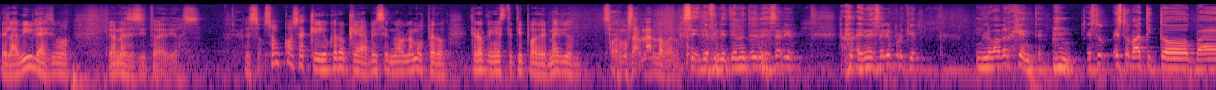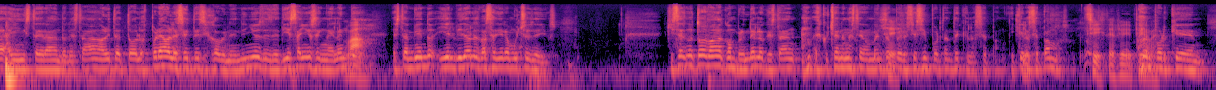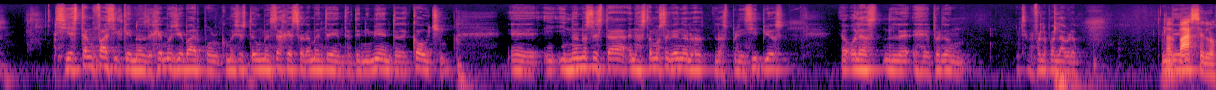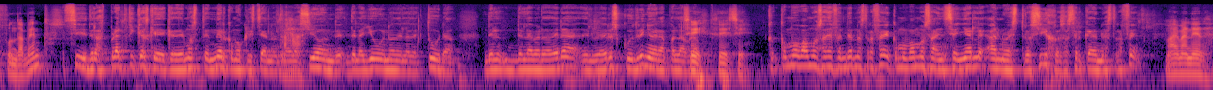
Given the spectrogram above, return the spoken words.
de la Biblia, decimos, yo necesito de Dios. Eso, son cosas que yo creo que a veces no hablamos, pero creo que en este tipo de medios podemos hablarlo. ¿verdad? Sí, definitivamente es necesario. Es necesario porque lo va a ver gente. Esto, esto va a TikTok, va a Instagram, donde estaban ahorita todos los preadolescentes y jóvenes, niños desde 10 años en adelante, están viendo y el video les va a salir a muchos de ellos. Quizás no todos van a comprender lo que están escuchando en este momento, pero sí es importante que lo sepan y que lo sepamos. Sí, definitivamente. Porque si es tan fácil que nos dejemos llevar por, como dice usted, un mensaje solamente de entretenimiento, de coaching, eh, y, no nos, está, nos estamos olvidando los, los principios, eh, o las, eh, perdón, se me fue la palabra, las bases, los fundamentos. Sí, de las prácticas que, que debemos tener como cristianos, de la oración, del ayuno, de la lectura, de, la verdadera, del verdadero escudriño de la palabra. Sí, sí, sí. ¿Cómo vamos a defender nuestra fe? ¿Cómo vamos a enseñarle a nuestros hijos acerca de nuestra fe? No hay manera.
